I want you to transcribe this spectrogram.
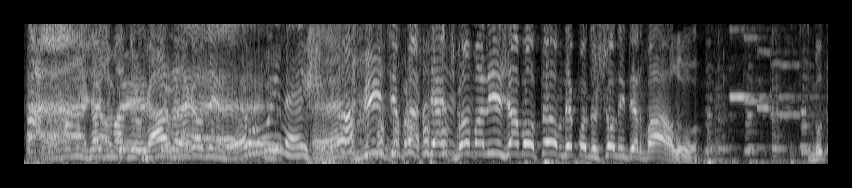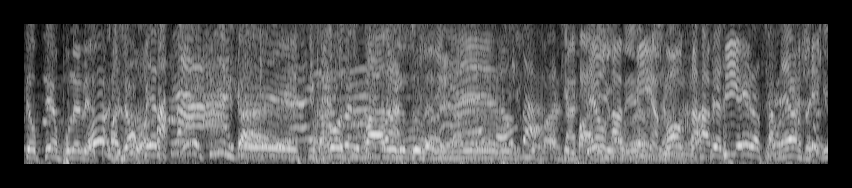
Vamos já de madrugada, né, Galdêncio? É ruim, né, che? 20 para 7, vamos ali, já voltamos depois do show do intervalo. No teu tempo, Lelê, tá mas de eu boa. apertei aqui, cara. Se fosse o barulho do dinheiro. Deu, Rafinha, volta, Rafinha. essa merda aqui.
